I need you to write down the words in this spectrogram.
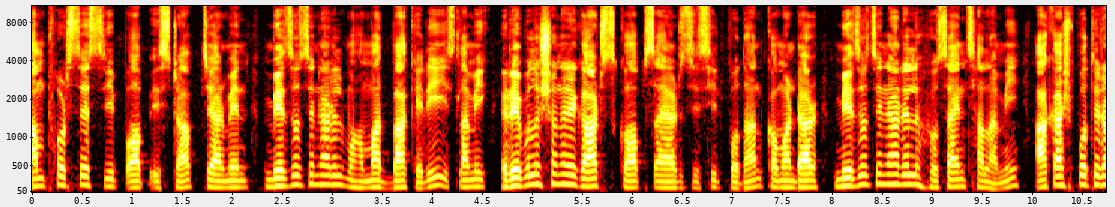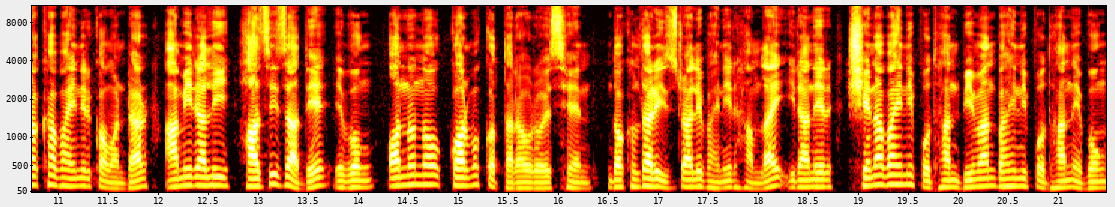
arm forces chief of staff chairman major general Mohammad Bagheri, Islamic revolutionary guards corps আইআরজিসির প্রধান কমান্ডার মেজর জেনারেল হোসাইন সালামি, আকাশ প্রতিরক্ষা বাহিনীর কমান্ডার আমির আলী হাজিজাদে এবং অন্যান্য কর্মকর্তারাও রয়েছেন। দখলদার ইসরায়েলি বাহিনীর হামলায় ইরানের সেনাবাহিনী প্রধান, বিমান বাহিনী প্রধান এবং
